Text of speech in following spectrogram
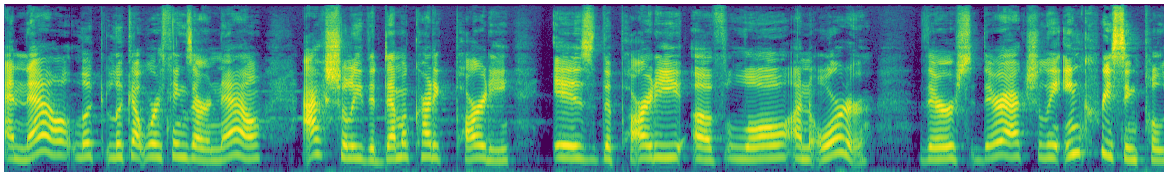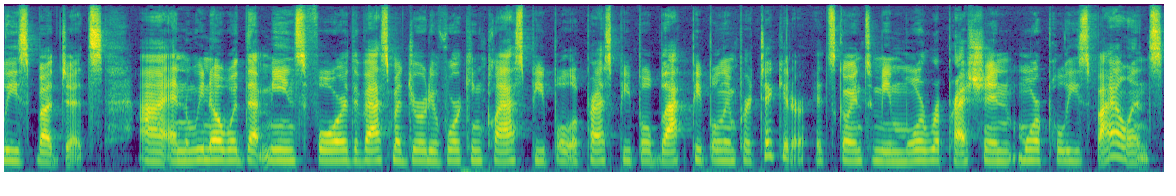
And now, look look at where things are now. Actually, the Democratic Party is the party of law and order they're they're actually increasing police budgets, uh, and we know what that means for the vast majority of working class people, oppressed people, black people in particular. It's going to mean more repression, more police violence,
